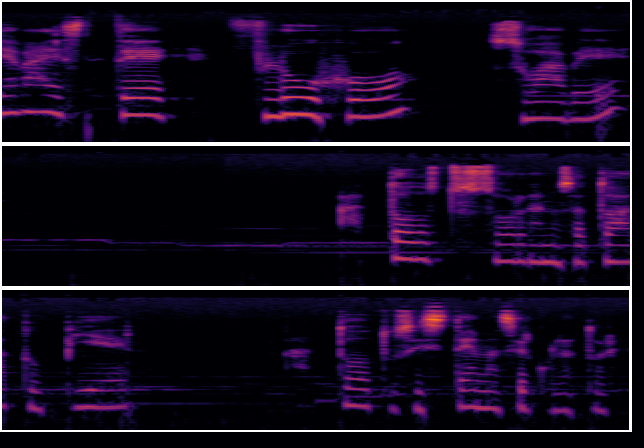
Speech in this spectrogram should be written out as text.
Lleva este flujo suave a todos tus órganos, a toda tu piel, a todo tu sistema circulatorio.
